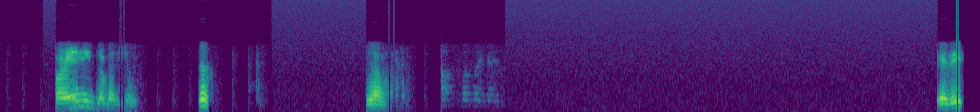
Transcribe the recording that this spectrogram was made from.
or any division. Yeah. Eddie?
